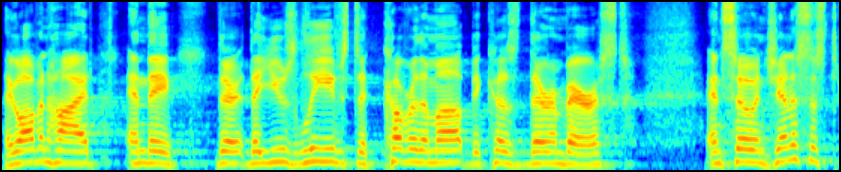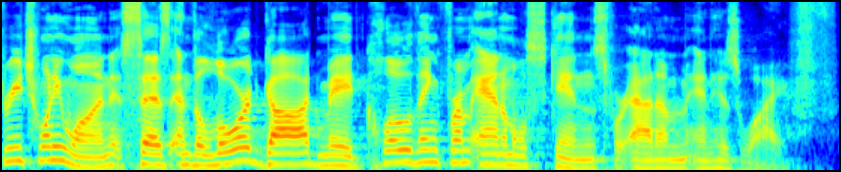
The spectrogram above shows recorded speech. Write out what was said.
They go off and hide and they, they use leaves to cover them up because they're embarrassed. And so in Genesis 3:21 it says, "And the Lord God made clothing from animal skins for Adam and his wife."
